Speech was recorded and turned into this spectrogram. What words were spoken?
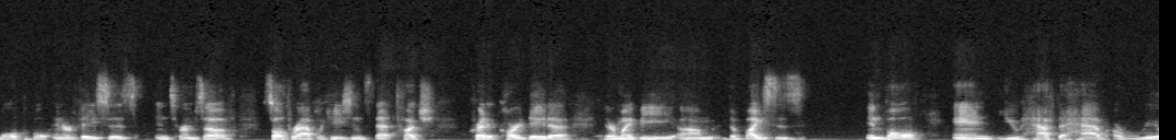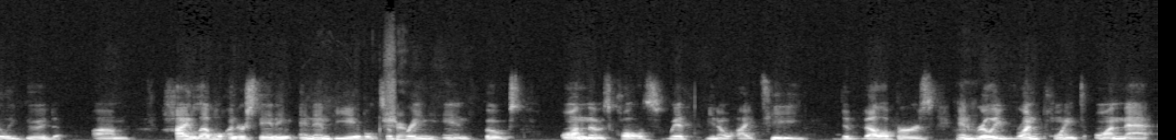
multiple interfaces in terms of software applications that touch credit card data. There might be um, devices involved, and you have to have a really good um, high level understanding and then be able to sure. bring in folks on those calls with you know IT developers and mm-hmm. really run point on that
